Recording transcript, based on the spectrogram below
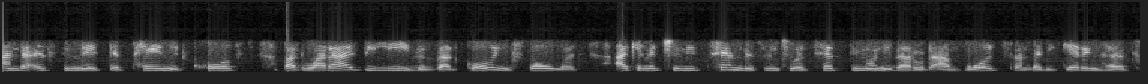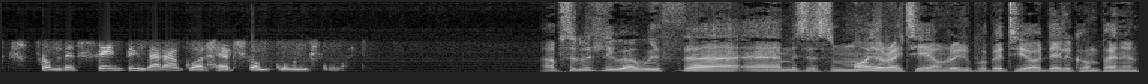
underestimate the pain it caused. But what I believe is that going forward, I can actually turn this into a testimony that would avoid somebody getting hurt from the same thing that I got hurt from going forward. Absolutely. We're with uh, uh, Mrs. Moyo right here on Radio Pulpit, your daily companion,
